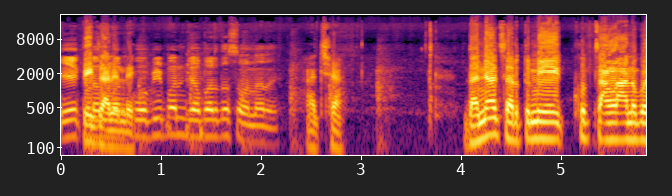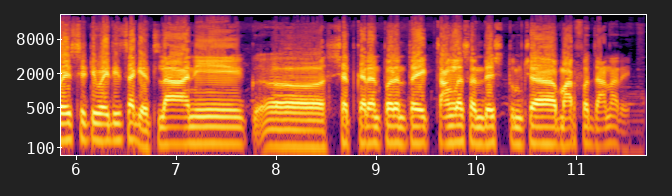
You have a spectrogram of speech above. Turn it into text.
एक पीक झालेलं नंबर आहे. कोबी पण जबरदस्त होणार आहे. अच्छा. धन्यवाद सर. तुम्ही खूप चांगला अनुभव एसीटी वैदिकचा घेतला आणि अं, शेतकऱ्यांपर्यंत एक चांगला संदेश तुमच्या मार्फत जाणार आहे.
